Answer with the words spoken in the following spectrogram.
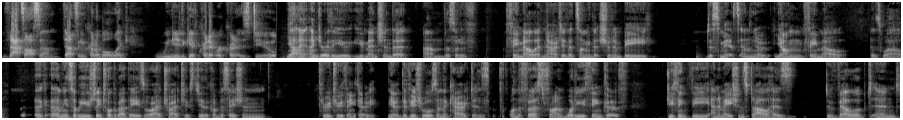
that's awesome. That's incredible. Like we need to give credit where credit is due. Yeah, I, I enjoy that you you mentioned that um, the sort of female led narrative. That's something that shouldn't be dismissed, and you know, young female as well. I mean, so we usually talk about these, or I try to steer the conversation through two things, you know, the visuals and the characters. On the first front, what do you think of? Do you think the animation style has developed, and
